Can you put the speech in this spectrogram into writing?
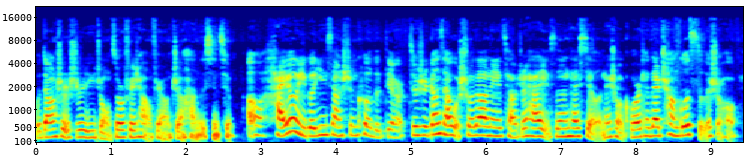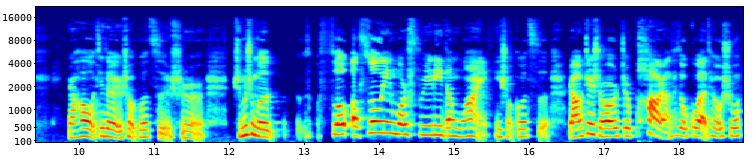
我当时是一种就是非常非常震撼的心情。哦，还有一个印象深刻的地儿，就是刚才我说到那个乔治·哈里森，他写了那首歌，他在唱歌词的时候，然后我记得有一首歌词是什么什么。Flow 哦，flowing more freely than wine，一首歌词。然后这时候就炮，然后他就过来，他就说：“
